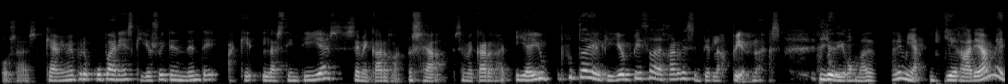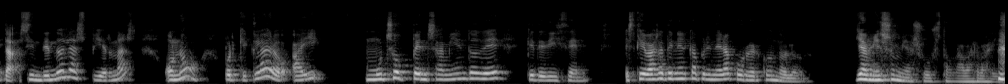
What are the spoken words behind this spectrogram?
cosas que a mí me preocupan es que yo soy tendente a que las cintillas se me cargan, o sea, se me cargan. Y hay un punto en el que yo empiezo a dejar de sentir las piernas. Y yo digo, madre mía, ¿llegaré a meta sintiendo las piernas o no? Porque claro, hay mucho pensamiento de que te dicen, es que vas a tener que aprender a correr con dolor. Y a mí eso me asusta una barbaridad,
